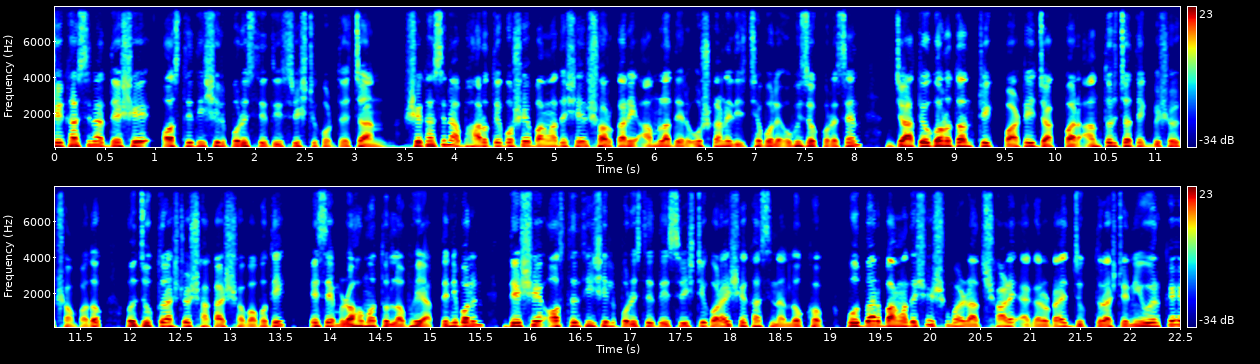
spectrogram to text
শেখ হাসিনা দেশে অস্থিতিশীল পরিস্থিতি সৃষ্টি করতে চান। শেখ হাসিনা ভারতে বসে বাংলাদেশের সরকারি আমলাদের উস্কানি দিচ্ছে বলে অভিযোগ করেছেন জাতীয় গণতান্ত্রিক পার্টি জাকপার আন্তর্জাতিক বিষয়ক সম্পাদক ও যুক্তরাষ্ট্র শাখার সভাপতি এস এম রহমতুল্লাহ ভূঁইয়া। তিনি বলেন, দেশে অস্থিতিশীল পরিস্থিতি সৃষ্টি করাই শেখ হাসিনার লক্ষ্য। বুধবার বাংলাদেশের সময় রাত সাড়ে এগারোটায় যুক্তরাষ্ট্রের নিউ ইয়র্কে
